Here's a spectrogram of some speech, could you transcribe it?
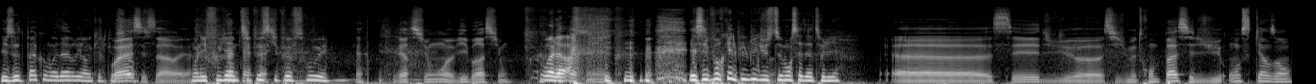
Les œufs de Pâques au mois d'avril en quelque Ouais, sorte. c'est ça, ouais. On les fouille un petit peu ce qu'ils peuvent trouver. Version euh, vibration. Voilà. et c'est pour quel public justement cet atelier? Euh, c'est du. euh, si je me trompe pas, c'est du 11-15 ans.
